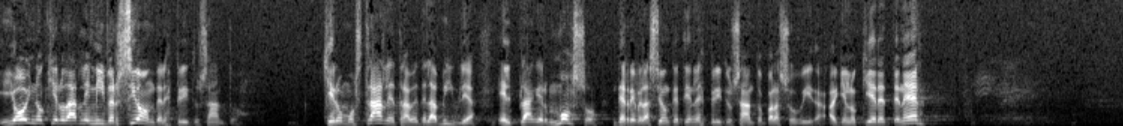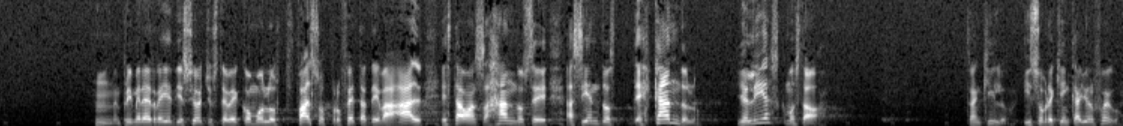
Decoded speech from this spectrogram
Y hoy no quiero darle mi versión del Espíritu Santo. Quiero mostrarle a través de la Biblia el plan hermoso de revelación que tiene el Espíritu Santo para su vida. ¿Alguien lo quiere tener? Hmm, en 1 Reyes 18 usted ve cómo los falsos profetas de Baal estaban sajándose, haciendo escándalo. ¿Y Elías cómo estaba? Tranquilo. ¿Y sobre quién cayó el fuego?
